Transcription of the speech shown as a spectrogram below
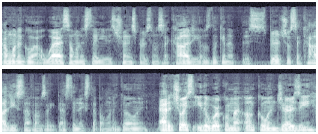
I want to go out west. I want to study this transpersonal psychology. I was looking up this spiritual psychology stuff. I was like, that's the next step I want to go in. I had a choice to either work with my uncle in Jersey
